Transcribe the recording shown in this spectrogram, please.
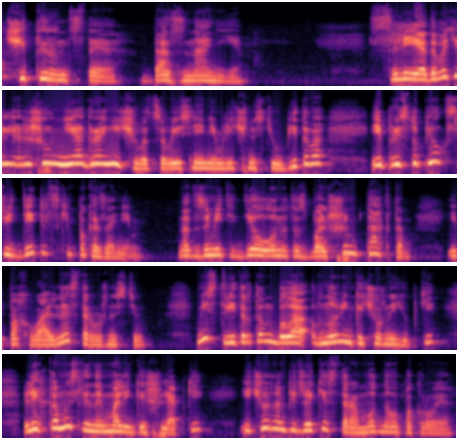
14. Дознание. Следователь решил не ограничиваться выяснением личности убитого и приступил к свидетельским показаниям. Надо заметить, делал он это с большим тактом и похвальной осторожностью. Мисс Твиттертон была в новенькой черной юбке, легкомысленной маленькой шляпке и черном пиджаке старомодного покроя.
